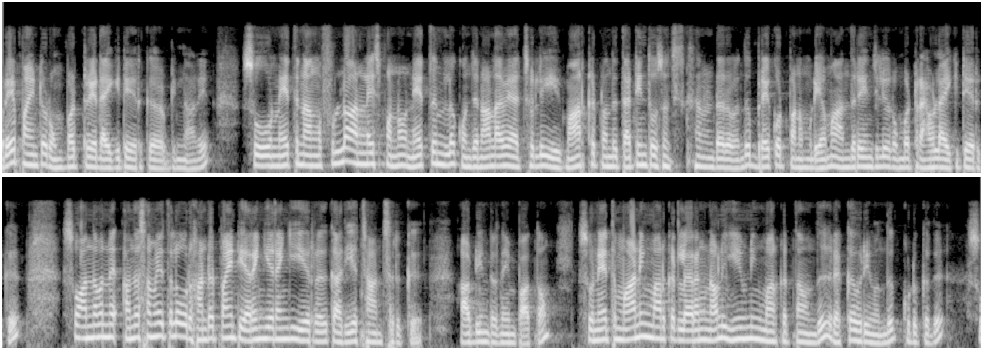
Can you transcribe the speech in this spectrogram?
ஒரே பாயிண்ட்டு ரொம்ப ட்ரேட் ஆகிக்கிட்டே இருக்குது அப்படின்னாலே. ஸோ நேற்று நாங்கள் ஃபுல்லாக அனலைஸ் பண்ணோம். நேற்றுன்னு இல்லை கொஞ்சம் நாளாகவே ஆக்சுவலி மார்க்கெட் வந்து தேர்ட்டின் தௌசண்ட் சிக்ஸ் ஹண்ட்ரட் வந்து பிரேக் அவுட் பண்ண முடியாமல் அந்த ரேஞ்சிலேயும் ரொம்ப ட்ராவல் ஆகிக்கிட்டே இருக்குது ஸோ அந்த அந்த சமயத்தில் ஒரு ஹண்ட்ரட் பாயிண்ட் இறங்கி இறங்கி ஏறுறதுக்கு அதிக சான்ஸ் இருக்குது அப்படின்றதையும் பார்த்தோம். ஸோ நேற்று மார்னிங் மார்க்கெட்டில் இறங்கினாலும் ஈவினிங் மார்க்கெட் தான் வந்து ரெக்கவரி வந்து கொடுக்குது. ஸோ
